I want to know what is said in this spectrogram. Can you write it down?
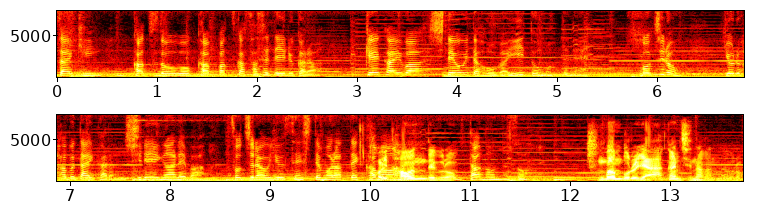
最近活動を活発化させているから警戒はしておいた方がいいと思ってね。もちろん 夜派部隊からの指令があればそちらを優先してもらって構 거의 わ 다 ない 왔는데 그럼? 頼んだぞ 중반부를 약간 지나갔나 그럼?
